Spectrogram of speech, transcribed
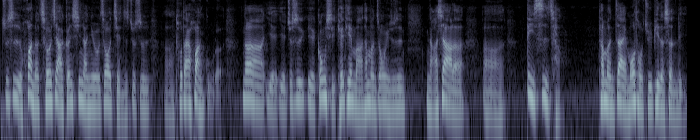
就是换了车架跟新燃油之后，简直就是。呃，脱胎换骨了。那也也就是也恭喜 KTM 嘛，他们终于就是拿下了呃第四场他们在 MotoGP 的胜利。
